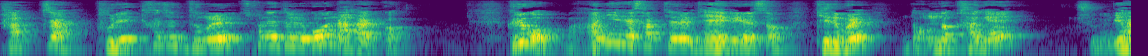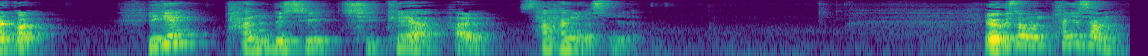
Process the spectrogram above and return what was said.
각자 불이 켜진 등을 손에 들고 나갈 것. 그리고 만일의 사태를 대비해서 기름을 넉넉하게 준비할 것. 이게 반드시 지켜야 할 사항이었습니다. 여기서는 편의상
